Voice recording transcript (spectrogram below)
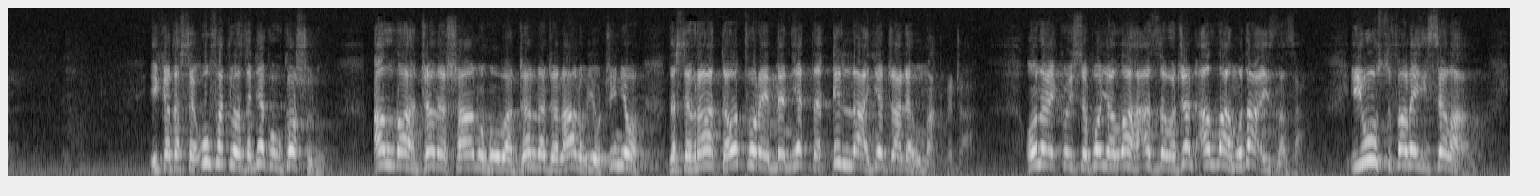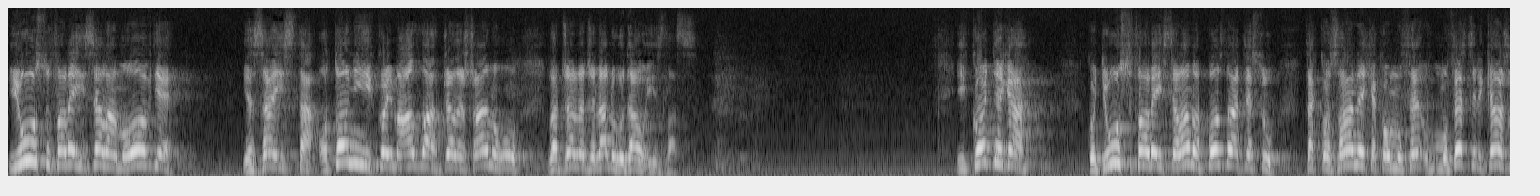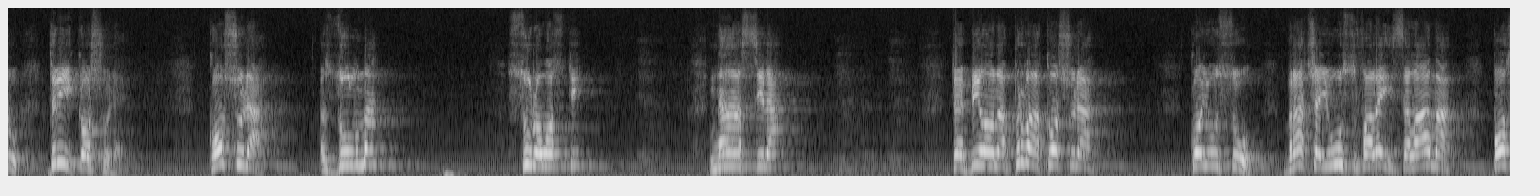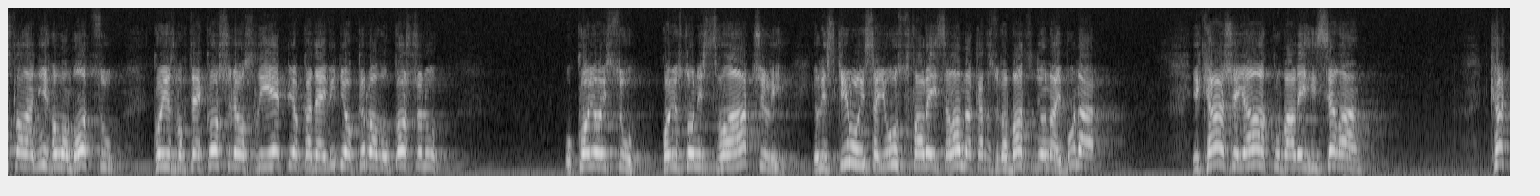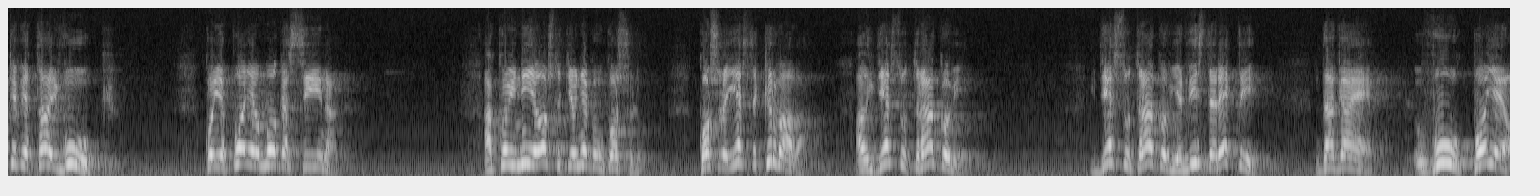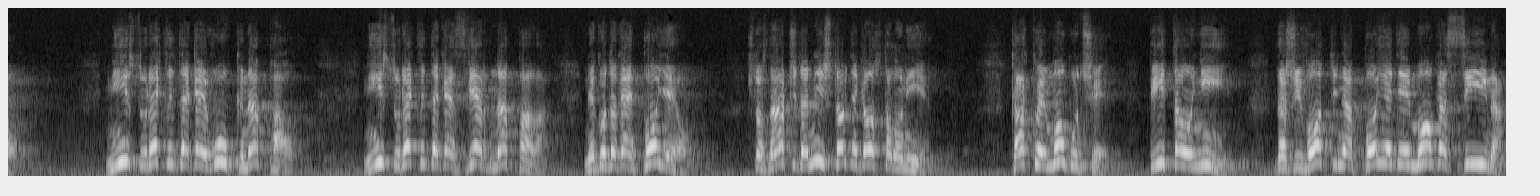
I kada se ufatila za njegovu košulju Allah Đelešanuhu wa džele dželalu je učinio da se vrata otvore men jete qilla jeđalehu mahmeđa onaj koji se boja Allaha azza wa džel Allah mu da izlaza. I Jusuf alaihi selam i Jusuf alaihi selam ovdje je zaista od onih kojima Allah Đelešanuhu wa džele dželaluhu dao izlaz. I kod njega, kod Jusufa selama poznate su takozvane, kako mu, fe, mu fesiri kažu, tri košulje. Košulja zulma, surovosti, nasila. To je bila ona prva košulja koju su braća Jusufa a.s. poslala njihovom ocu, koji je zbog te košulje oslijepio kada je vidio krvavu košulju, u kojoj su, koju su oni svlačili ili skinuli sa Jusuf a.s. kada su ga bacili onaj bunar i kaže Jakub a.s. kakav je taj vuk koji je pojeo moga sina a koji nije oštetio njegovu košulju košulja jeste krvava ali gdje su tragovi gdje su tragovi jer vi ste rekli da ga je vuk pojeo nisu rekli da ga je vuk napao Nisu rekli da ga je zvjer napala, nego da ga je pojeo. Što znači da ništa od njega ostalo nije. Kako je moguće, pitao njih, da životinja pojede moga sina,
